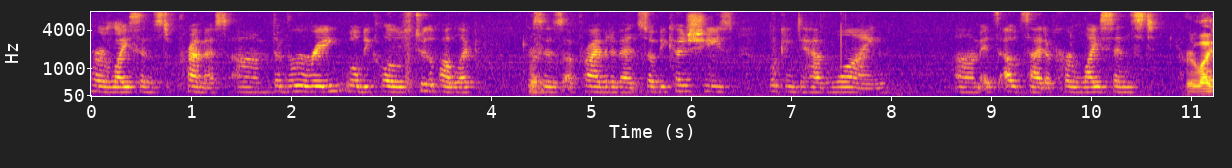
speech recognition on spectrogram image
her licensed premise. Um, the brewery will be closed to the public. This Right. is a private event, so because she's looking to have wine, um, it's outside of her licensed, Her What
